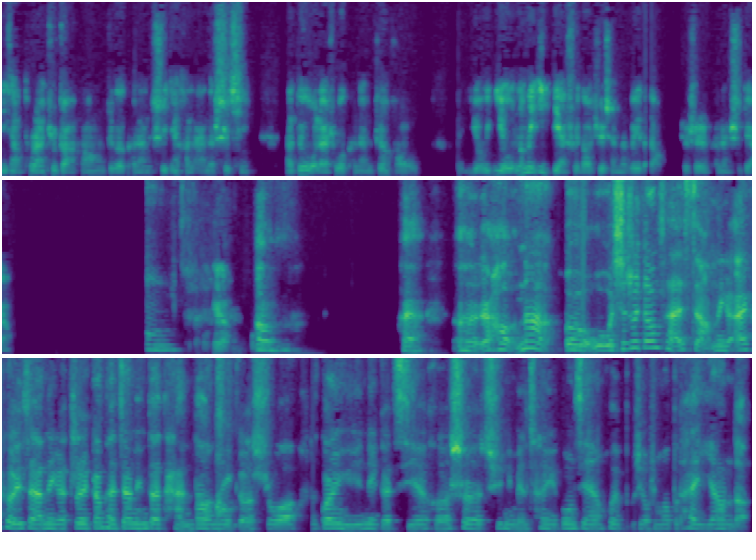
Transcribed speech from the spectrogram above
你想突然去转行，这个可能是一件很难的事情。那对我来说，可能正好有有那么一点水到渠成的味道，就是可能是这样。嗯，OK 啊，嗯。好，嗯，然后那呃，我我其实刚才想那个挨克一下那个，这刚才江林在谈到那个说关于那个企业和社区里面参与贡献会有什么不太一样的，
